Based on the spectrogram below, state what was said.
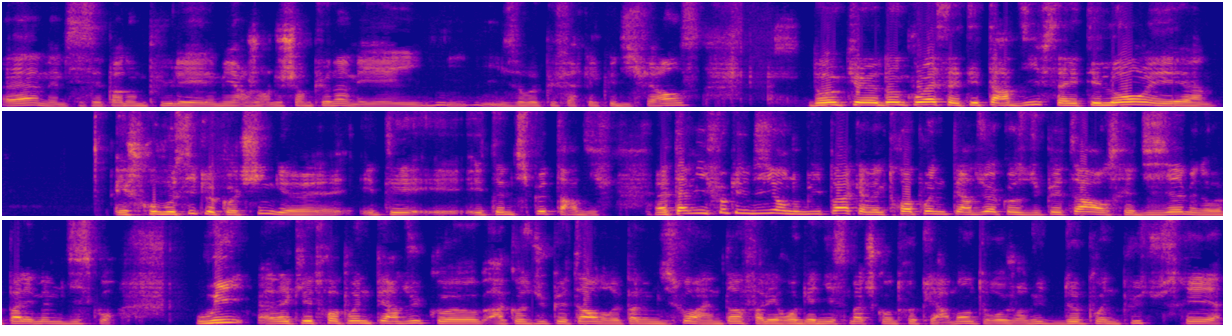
Hein, même si c'est pas non plus les, meilleurs joueurs du championnat, mais ils, auraient pu faire quelques différences. Donc donc ouais, ça a été tardif, ça a été long et et je trouve aussi que le coaching euh, était, était un petit peu tardif. Euh, Tammy, il faut qu'il dit, on n'oublie pas qu'avec trois points perdus à cause du pétard, on serait dixième et n'aurait pas les mêmes discours. Oui, avec les trois points perdus à cause du pétard, on n'aurait pas le même discours. En même temps, il fallait regagner ce match contre Clermont. Tu aurais aujourd'hui deux points de plus. Tu serais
